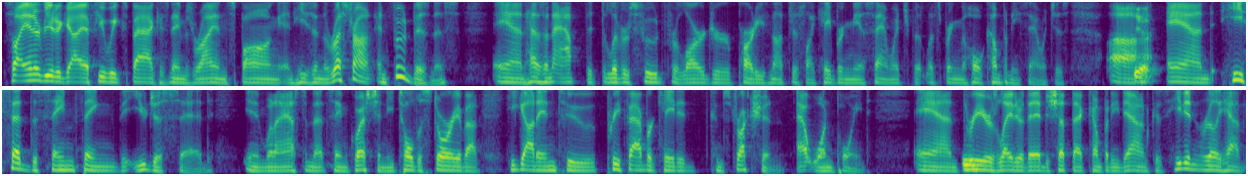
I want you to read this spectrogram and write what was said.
So I interviewed a guy a few weeks back. His name's Ryan Spong, and he's in the restaurant and food business and has an app that delivers food for larger parties, not just like, hey, bring me a sandwich, but let's bring the whole company sandwiches. Uh, yeah. And he said the same thing that you just said. In when I asked him that same question, he told a story about he got into prefabricated construction at one point and three years later, they had to shut that company down because he didn't really have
